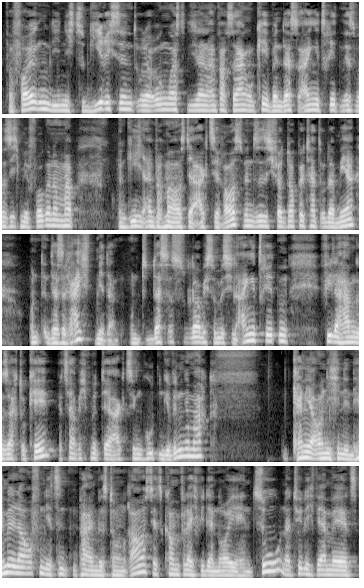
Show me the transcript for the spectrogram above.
verfolgen, die nicht zu gierig sind oder irgendwas, die dann einfach sagen, okay, wenn das eingetreten ist, was ich mir vorgenommen habe, dann gehe ich einfach mal aus der Aktie raus, wenn sie sich verdoppelt hat oder mehr. Und das reicht mir dann. Und das ist, glaube ich, so ein bisschen eingetreten. Viele haben gesagt, okay, jetzt habe ich mit der Aktie einen guten Gewinn gemacht. Kann ja auch nicht in den Himmel laufen. Jetzt sind ein paar Investoren raus. Jetzt kommen vielleicht wieder neue hinzu. Natürlich werden wir jetzt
